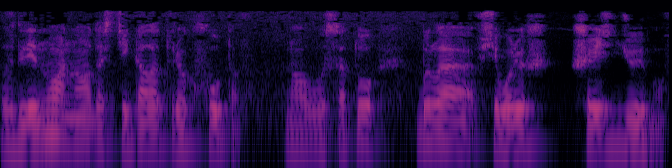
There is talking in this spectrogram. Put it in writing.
В длину оно достигало трех футов, но в высоту было всего лишь шесть дюймов.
